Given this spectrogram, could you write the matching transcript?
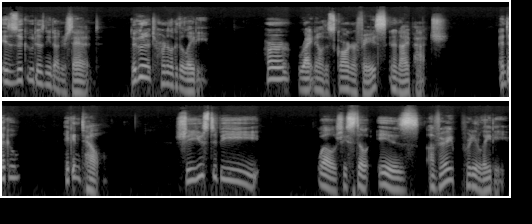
Izuku doesn't need to understand. They're going to turn and look at the lady. Her, right now with a scar on her face and an eye patch. And Deku, he can tell. She used to be, well, she still is, a very pretty lady.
